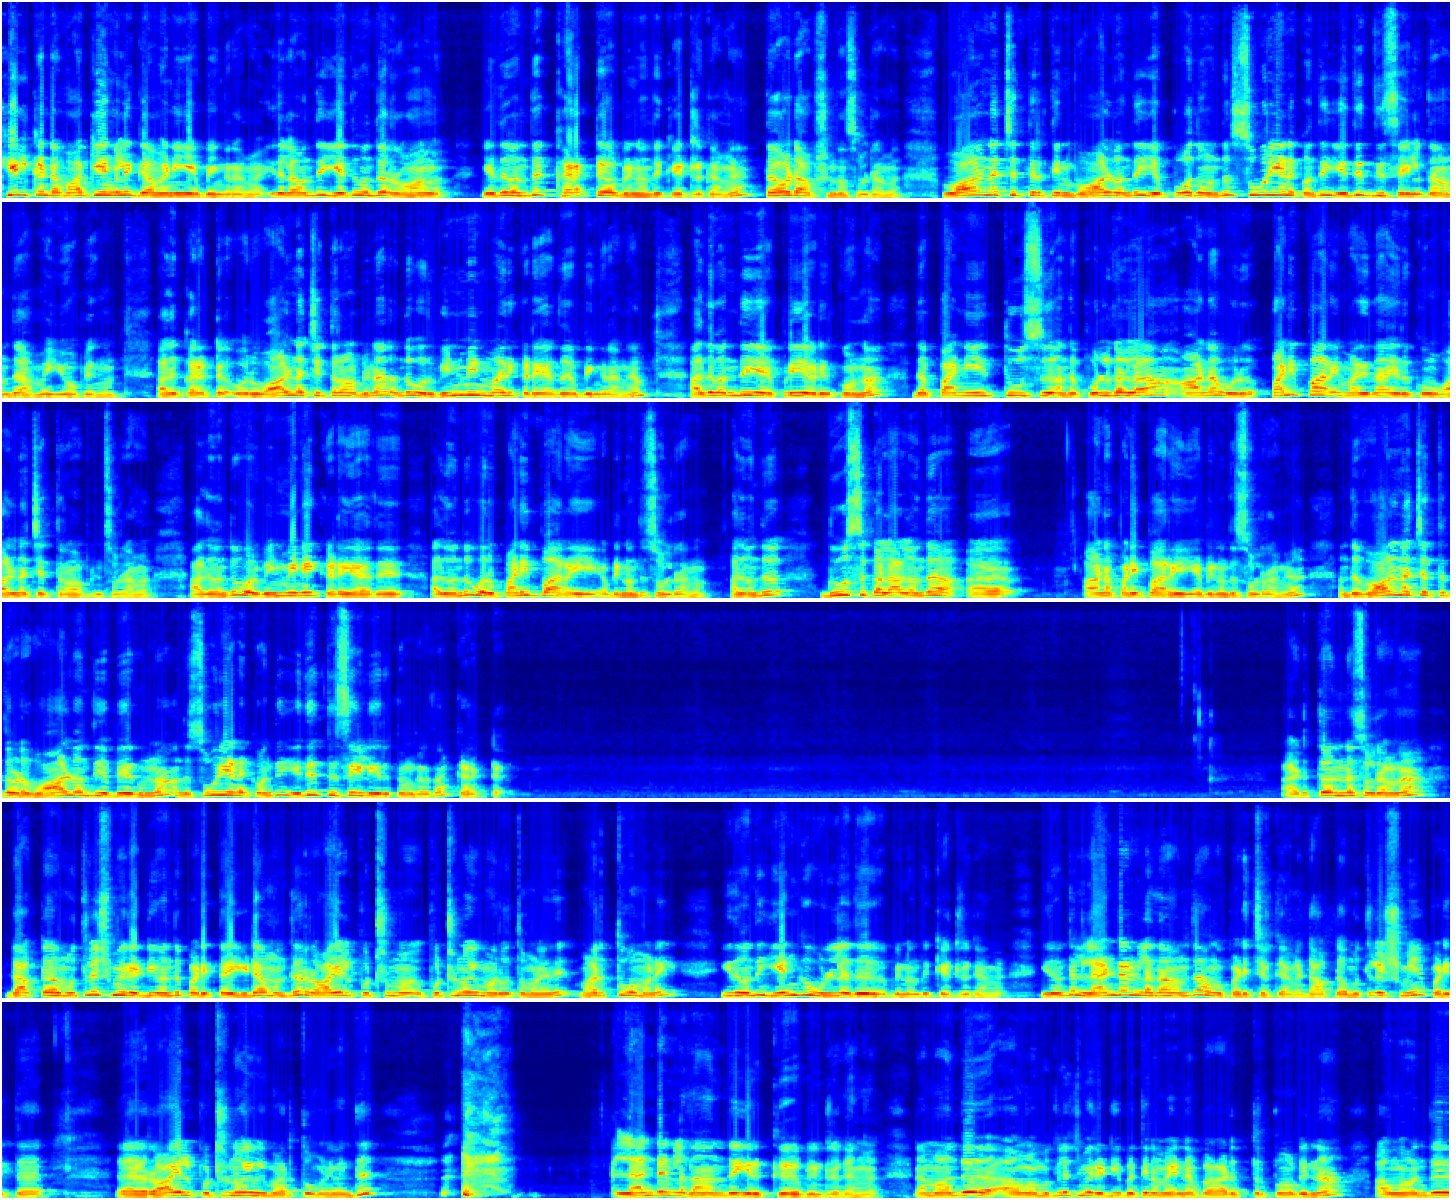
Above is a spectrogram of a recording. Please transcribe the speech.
கீழ்கண்ட வாக்கியங்களை கவனி அப்படிங்கிறாங்க. இதில் வந்து எது வந்து ராங் எது வந்து கரெக்டு அப்படின்னு வந்து கேட்டிருக்காங்க. தேர்ட் ஆப்ஷன் தான் சொல்கிறாங்க வால் நட்சத்திரத்தின் வால் வந்து எப்போதும் வந்து சூரியனுக்கு வந்து எதிர் திசையில் தான் வந்து அமையும் அப்படிங்க. அது கரெக்டு ஒரு வால் நட்சத்திரம் அப்படின்னா அது வந்து ஒரு விண்மீன் மாதிரி கிடையாது அப்படிங்கிறாங்க. அது வந்து எப்படி இருக்கும்னா இந்த பனி தூசு அந்த பொருள்கள்லாம் ஆன ஒரு பனிப்பாறை மாதிரி தான் இருக்கும் வால் நட்சத்திரம் அப்படின்னு சொல்கிறாங்க அது வந்து ஒரு விண்மீனே கிடையாது. அது வந்து ஒரு பனிப்பாறை அப்படின்னு வந்து சொல்கிறாங்க அது வந்து தூசுக்களால் வந்து ஆன பனிப்பாறை அப்படின்னு வந்து சொல்கிறாங்க அந்த வால் நட்சத்திரத்தோட வால் வந்து எப்படி இருக்கும்னா அந்த சூரியனுக்கு வந்து எதிர் திசையில் இருக்குங்கிறது தான் கரெக்டு அடுத்து என்ன சொல்கிறாங்கன்னா டாக்டர் முத்துலட்சுமி ரெட்டி வந்து படித்த இடம் வந்து ராயல் புற்றும புற்றுநோய் மருத்துவமனை மருத்துவமனை. இது வந்து எங்கு உள்ளது அப்படின்னு வந்து கேட்டிருக்காங்க. இது வந்து லண்டனில் தான் வந்து அவங்க படிச்சிருக்காங்க. டாக்டர் முத்துலட்சுமியை படித்த ராயல் புற்றுநோய் மருத்துவமனை வந்து லண்டனில் தான் வந்து இருக்குது அப்படின்ட்டுருக்காங்க நம்ம வந்து அவங்க முத்துலட்சுமி ரெட்டியை பற்றி நம்ம என்ன படுத்திருப்போம் அப்படின்னா அவங்க வந்து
